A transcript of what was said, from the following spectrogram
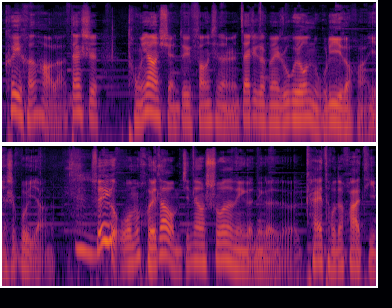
可以很好了？但是。同样选对方向的人，在这个方面如果有努力的话，也是不一样的。嗯，所以我们回到我们今天要说的那个那个开头的话题，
